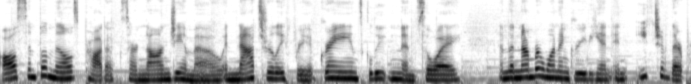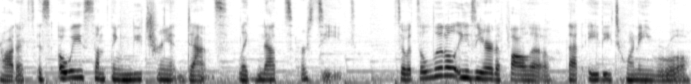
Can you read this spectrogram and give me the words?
All Simple Mills products are non GMO and naturally free of grains, gluten, and soy, and the number one ingredient in each of their products is always something nutrient dense, like nuts or seeds. so it's a little easier to follow that 80 20 rule.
